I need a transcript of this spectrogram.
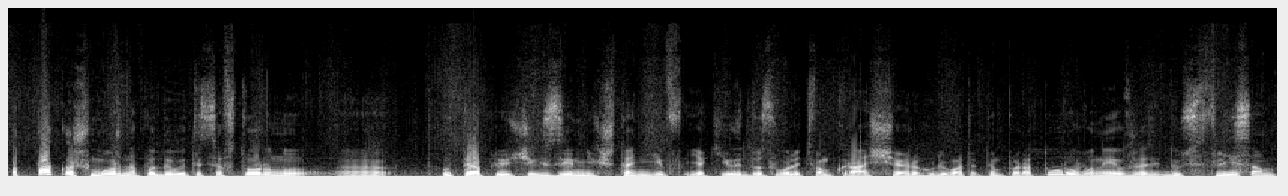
А також можна подивитися в сторону е, утеплюючих зимніх штанів, які дозволять вам краще регулювати температуру. Вони вже йдуть з флісом,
